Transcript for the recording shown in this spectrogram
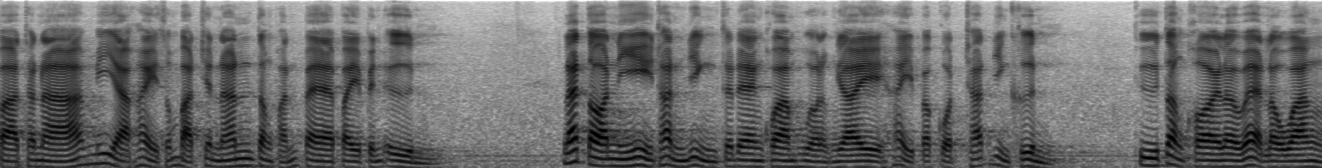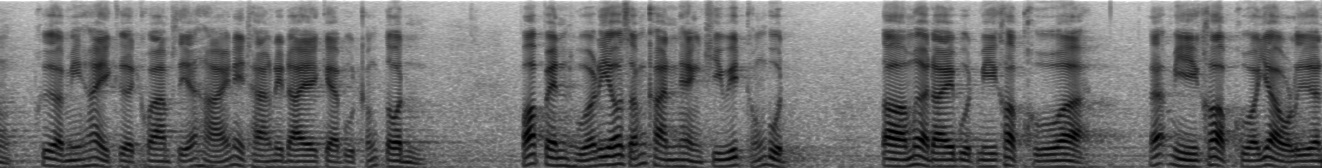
ปรารถนามิอยากให้สมบัติเช่นนั้นต้องผันแปรไปเป็นอื่น และตอนนี้ท่านยิ่งแสดงความห่วงใยให้ปรากฏชัดยิ่งขึ้น คือต้องคอยระแวดระวัง เพื่อมิให้เกิดความเสียหายในทางใด ๆ แก่บุตรของตน เพราะเป็นหัวเรี้ยวสำคัญแห่งชีวิตของบุตร ต่อเมื่อใดบุตรมีครอบครัว และมีครอบครัวเย่าเรือน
